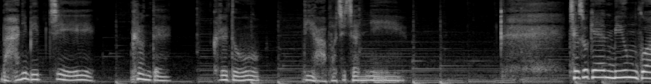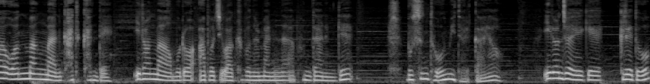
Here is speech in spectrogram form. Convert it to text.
많이 밉지. 그런데 그래도 네 아버지잖니. 제 속엔 미움과 원망만 가득한데 이런 마음으로 아버지와 그분을 만나 본다는 게 무슨 도움이 될까요? 이런 저에게 그래도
